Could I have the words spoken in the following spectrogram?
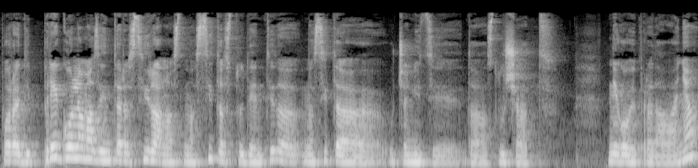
поради преголема заинтересираност на сите студенти, да, на сите ученици да слушаат негови предавања,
